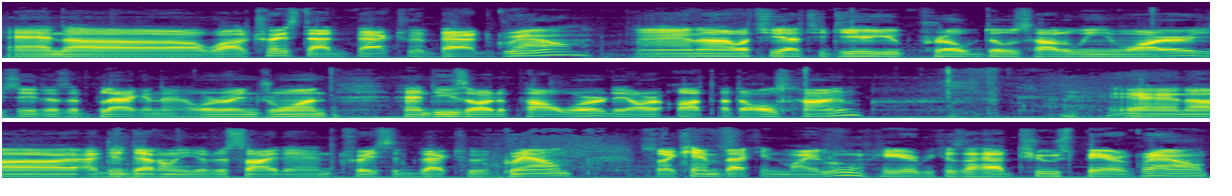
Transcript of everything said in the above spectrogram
and uh, well I'll trace that back to a bad ground. And uh, what you have to do you probe those Halloween wires. You see there's a black and an orange one and these are the power. They are hot at all time. And uh, I did that on the other side and traced it back to the ground. So I came back in my room here because I had two spare ground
